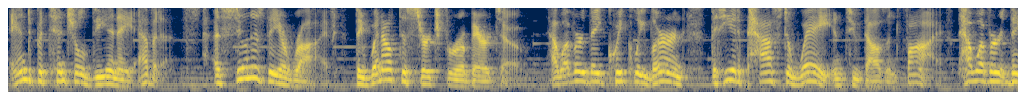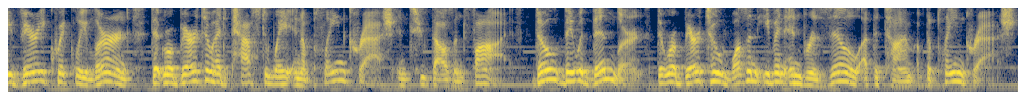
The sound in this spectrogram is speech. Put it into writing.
and potential DNA evidence. As soon as they arrived, they went out to search for Roberto, However, they quickly learned that he had passed away in 2005. However, they very quickly learned that Roberto had passed away in a plane crash in 2005. Though they would then learn that Roberto wasn't even in Brazil at the time of the plane crash.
